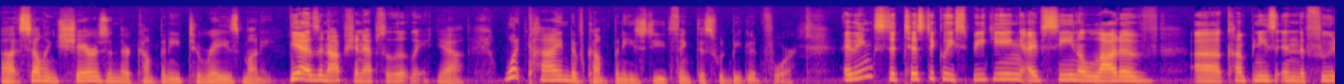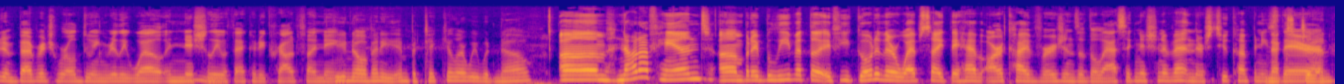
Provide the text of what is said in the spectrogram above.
uh, selling shares in their company to raise money. Yeah, as an option, absolutely. Yeah. What kind of companies do you think this would be good for? I think statistically speaking, I've seen a lot of uh, companies in the food and beverage world doing really well initially with equity crowdfunding. Do you know of any in particular we would know? Um, not offhand, um, but I believe at the if you go to their website, they have archived versions of the last ignition event, and there's two companies Next there. Gen?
